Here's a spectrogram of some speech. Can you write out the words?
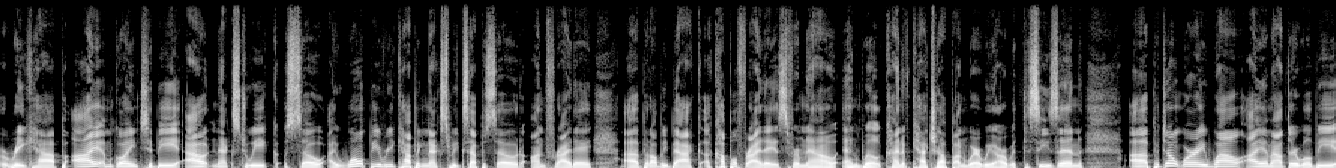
recap. I am going to be out next week, so I won't be recapping next week's episode on Friday, uh, but I'll be back a couple Fridays from now and we'll kind of catch up on where we are with the season. Uh, but don't worry, while I am out there, will be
